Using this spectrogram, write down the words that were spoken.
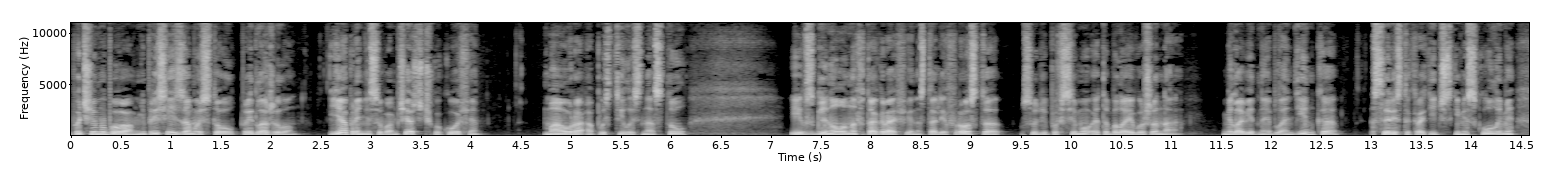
«Почему бы вам не присесть за мой стол?» — предложил он. «Я принесу вам чашечку кофе». Маура опустилась на стул и взглянула на фотографию на столе Фроста. Судя по всему, это была его жена. Миловидная блондинка с аристократическими скулами —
